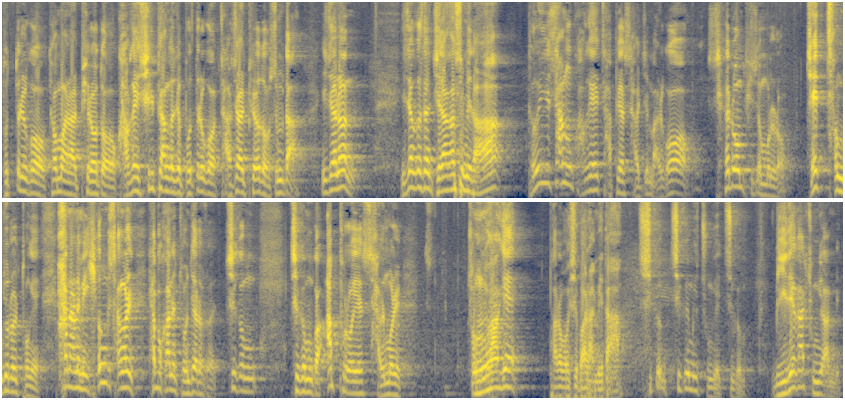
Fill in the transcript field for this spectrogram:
붙들고 교만할 필요도, 과거에 실패한 것을 붙들고 자수할 필요도 없습니다. 이제는, 이전 것은 지나갔습니다. 더 이상 과거에 잡혀 살지 말고, 새로운 피조물로 재창조를 통해 하나님의 형상을 회복하는 존재로서 지금 지금과 앞으로의 삶을 중요하게 바라보시 바랍니다. 지금 지금이 중요해 지금 미래가 중요합니다.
